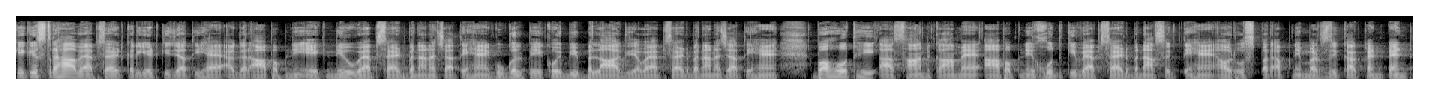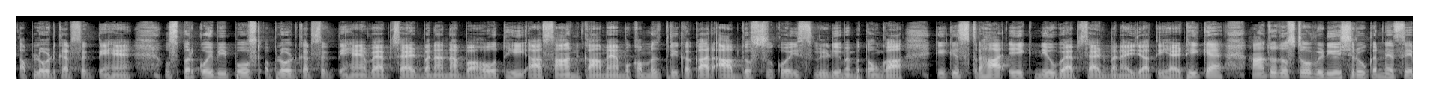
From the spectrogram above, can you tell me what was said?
कि किस तरह वेबसाइट क्रिएट की जाती है। अगर आप अपनी एक न्यू वेबसाइट बनाना चाहते हैं गूगल पे कोई भी ब्लॉग या वेबसाइट बनाना चाहते हैं, बहुत ही आसान काम है। आप अपनी ख़ुद की वेबसाइट बना सकते हैं और उस पर अपनी मर्ज़ी का कंटेंट अपलोड कर सकते हैं। उस पर कोई भी पोस्ट अपलोड कर सकते हैं। वेबसाइट बनाना बहुत ही आसान काम है। मुकम्मल तरीक़ाकार आप दोस्तों को इस वीडियो में बताऊँगा कि किस तरह एक न्यू वेबसाइट बनाई जाती है, ठीक है? हाँ तो दोस्तों वीडियो शुरू करने से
